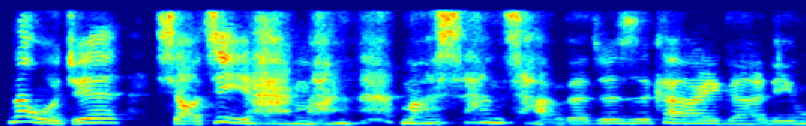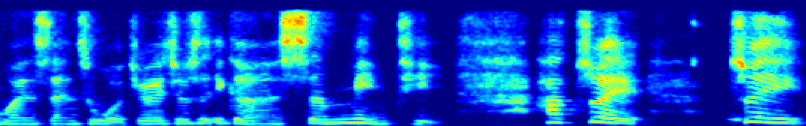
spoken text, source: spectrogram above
那我觉得小纪也还蛮蛮擅长的，就是看到一个人灵魂深处，我觉得就是一个人生命体，他最最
